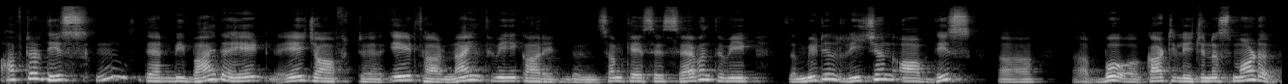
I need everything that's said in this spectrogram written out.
after this, hmm, then be by the age of eighth or ninth week, or in some cases seventh week, the middle region of this uh, uh, cartilaginous model.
